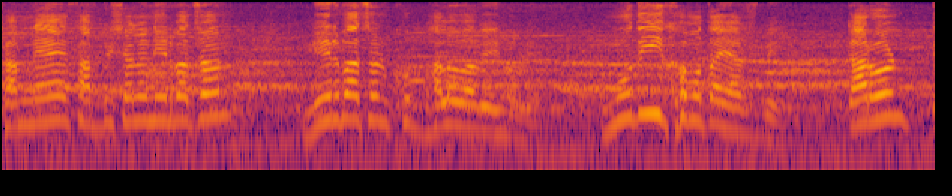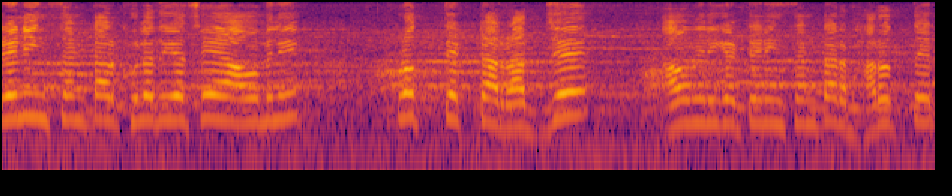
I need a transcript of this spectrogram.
সামনে ছাব্বিশ সালে নির্বাচন নির্বাচন খুব ভালোভাবেই হবে। মোদি ক্ষমতায় আসবে, কারণ ট্রেনিং সেন্টার খুলে দিয়েছে আওয়ামী লীগ। প্রত্যেকটা রাজ্যে আওয়ামী লীগের ট্রেনিং সেন্টার ভারতের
